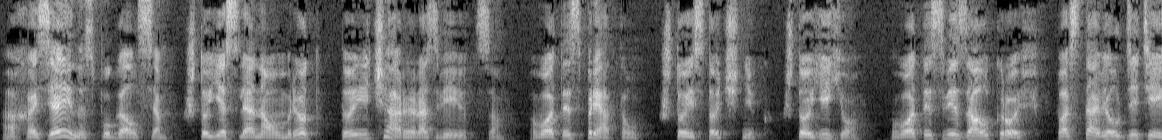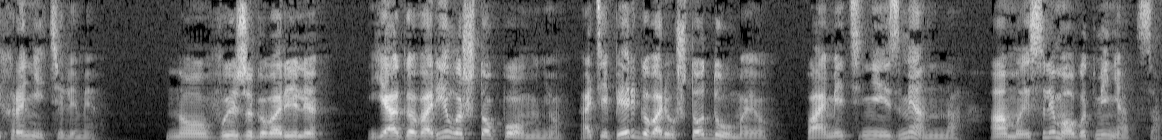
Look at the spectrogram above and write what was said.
А хозяин испугался, что если она умрет, то и чары развеются. Вот и спрятал, что источник, что ее. Вот и связал кровь, поставил детей хранителями. Но вы же говорили... Я говорила, что помню, а теперь говорю, что думаю. Память неизменна, а мысли могут меняться.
